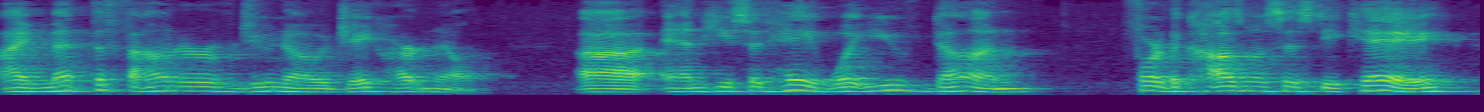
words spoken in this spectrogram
I met the founder of Juno, Jake Hartnell, uh, and he said, "Hey, what you've done for the Cosmos SDK,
